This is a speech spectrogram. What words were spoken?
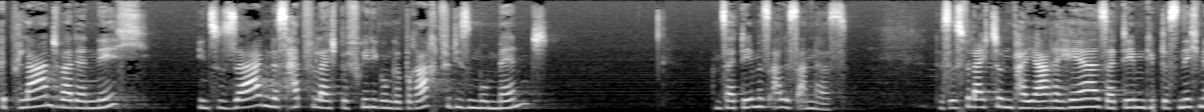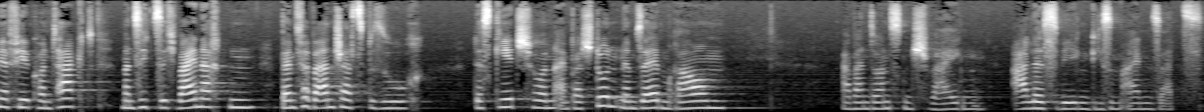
Geplant war der nicht, ihn zu sagen, das hat vielleicht Befriedigung gebracht für diesen Moment. Und seitdem ist alles anders. Das ist vielleicht schon ein paar Jahre her, seitdem gibt es nicht mehr viel Kontakt. Man sieht sich Weihnachten beim Verwandtschaftsbesuch. Das geht schon ein paar Stunden im selben Raum. Aber ansonsten schweigen. Alles wegen diesem einen Satz.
